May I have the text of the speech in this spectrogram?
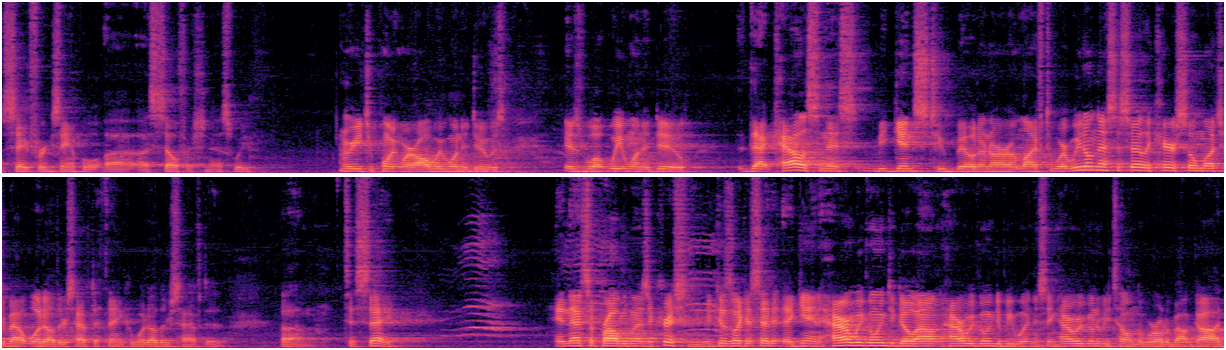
say, for example, uh, selfishness. We reach a point where all we want to do is, is what we want to do. That callousness begins to build in our own life to where we don't necessarily care so much about what others have to think or what others have to, um, to say. And that's a problem as a Christian because, like I said, again, how are we going to go out? How are we going to be witnessing? How are we going to be telling the world about God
